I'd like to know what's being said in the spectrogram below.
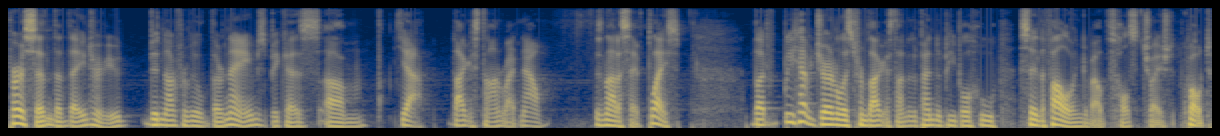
person that they interviewed did not reveal their names because, um, yeah, Dagestan right now is not a safe place. But we have journalists from Dagestan, independent people, who say the following about this whole situation. Quote,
